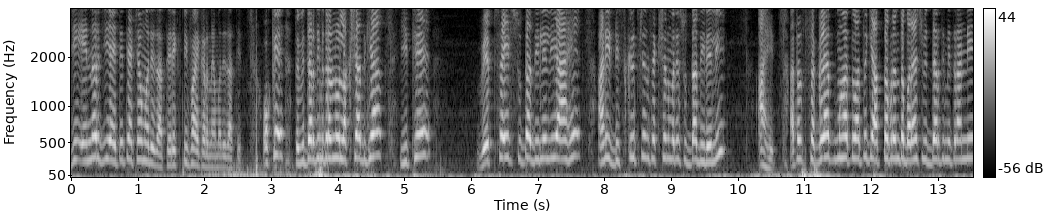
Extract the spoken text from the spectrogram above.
जी एनर्जी आहे ते त्याच्यामध्ये जाते. रेक्टिफाय करण्यामध्ये जाते. ओके? तर विद्यार्थी मित्रांनो लक्षात घ्या. इथे वेबसाईटसुद्धा दिलेली आहे. आणि डिस्क्रिप्शन सेक्शनमध्ये सुद्धा दिलेली आहे. आता सगळ्यात महत्त्वाचं की आत्तापर्यंत बऱ्याच विद्यार्थी मित्रांनी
